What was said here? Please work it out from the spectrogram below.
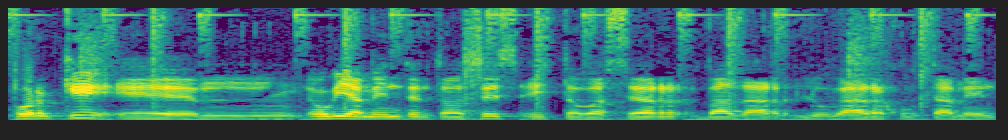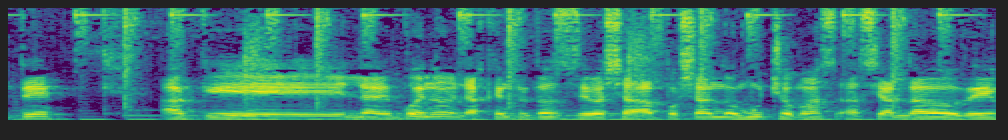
Porque em, obviamente entonces esto va a ser, va a dar lugar justamente a que la, bueno, la gente entonces se vaya apoyando mucho más hacia el lado de,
